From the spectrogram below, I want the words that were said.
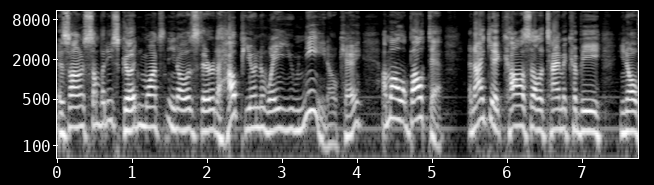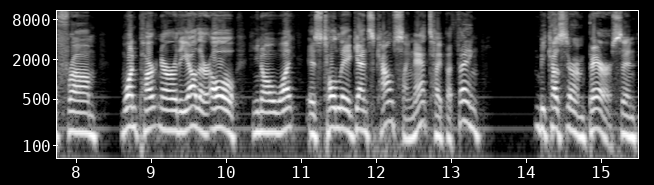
As long as somebody's good and wants, you know, is there to help you in the way you need. Okay, I'm all about that. And I get calls all the time. It could be, you know, from one partner or the other. Oh, you know what is totally against counseling, that type of thing, because they're embarrassed. And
